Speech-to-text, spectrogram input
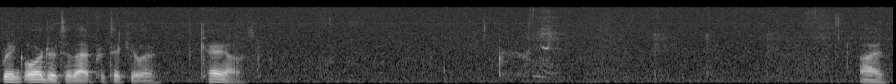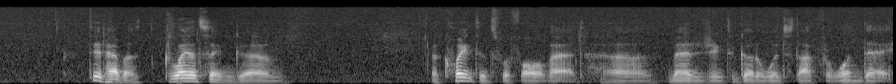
bring order to that particular chaos. I did have a glancing um, acquaintance with all that, uh, managing to go to Woodstock for one day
